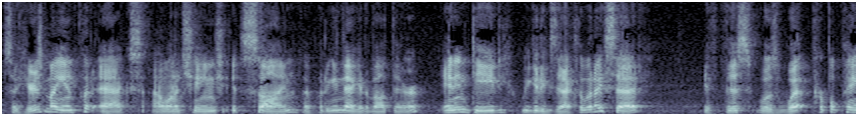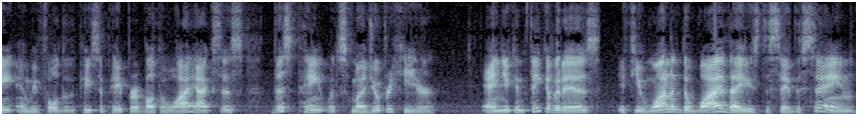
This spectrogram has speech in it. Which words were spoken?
So here's my input x. I want to change its sign by putting a negative out there. And indeed, we get exactly what I said if this was wet purple paint and we folded the piece of paper about the y-axis, this paint would smudge over here. And you can think of it as, if you wanted the y values to stay the same,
